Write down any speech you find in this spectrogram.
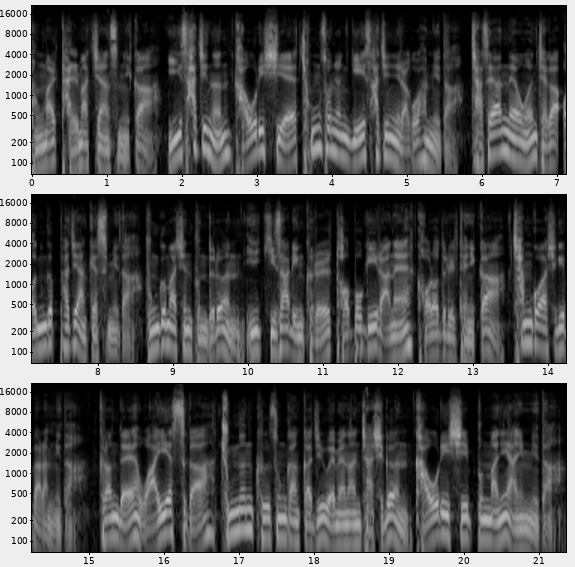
정말 닮았지 않습니까? 이 사진은 가오리 씨의 청소년기 사진이라고 합니다. 자세한 내용은 제가 언급하지 않겠습니다. 궁금하신 분들은 이 기사 링크를 더보기란에 걸어 드릴 테니까 참고하시기 바랍니다. 그런데 YS가 죽는 그 순간까지 외면한 자식은 가오리 씨뿐만이 아닙니다.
